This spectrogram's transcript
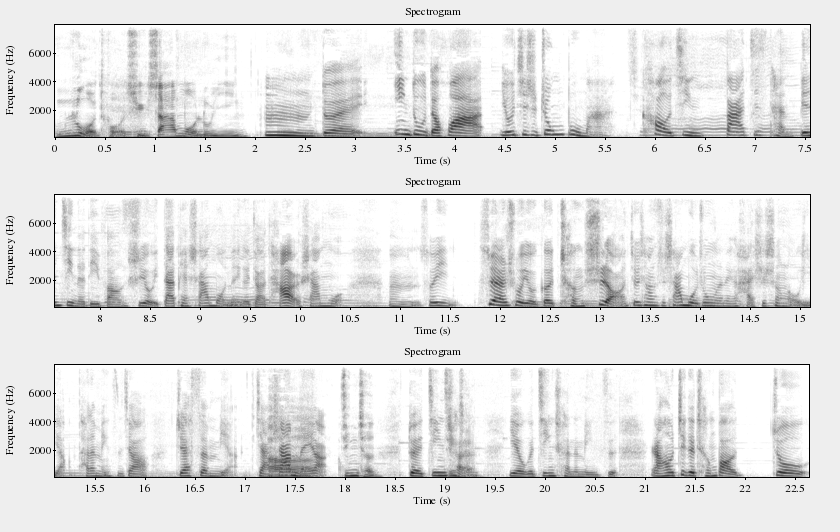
骆驼去沙漠露营。嗯，对，印度的话，尤其是中部嘛，靠近巴基斯坦边境的地方是有一大片沙漠，那个叫塔尔沙漠，嗯，所以虽然说有个城市啊，就像是沙漠中的那个海市蜃楼一样，它的名字叫 Jasmine 贾沙梅尔，啊京城，对，京城京城也有个京城的名字。然后这个城堡就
